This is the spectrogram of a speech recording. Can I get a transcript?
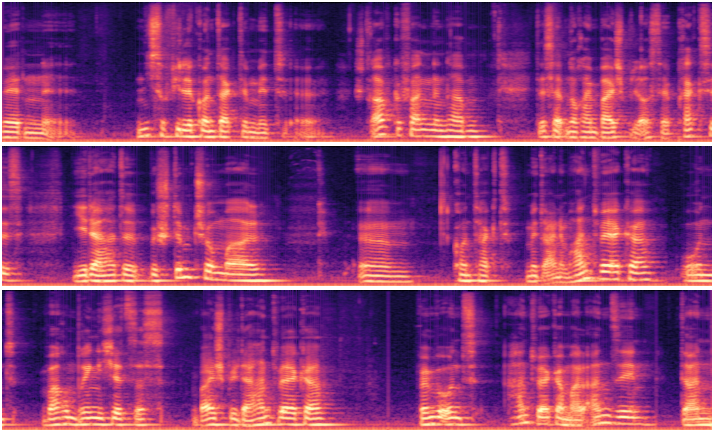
werden äh, nicht so viele Kontakte mit äh, Strafgefangenen haben. Deshalb noch ein Beispiel aus der Praxis. Jeder hatte bestimmt schon mal ähm, Kontakt mit einem Handwerker. Und warum bringe ich jetzt das Beispiel der Handwerker? Wenn wir uns Handwerker mal ansehen, dann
